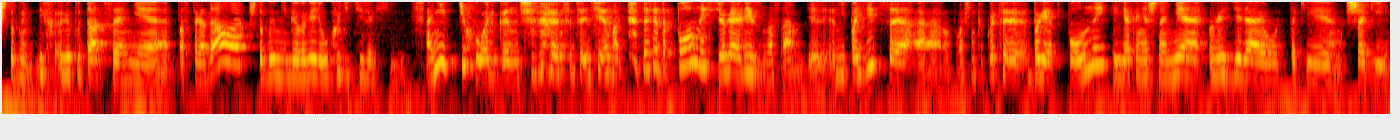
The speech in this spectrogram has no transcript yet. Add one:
чтобы их репутация не пострадала, чтобы им не говорили «уходите из России». Они тихонько начинают это делать. То есть это полный сюрреализм на самом деле. Не позиция, а, в общем, какой-то бред полный. И я, конечно, не разделяю вот такие шаги,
